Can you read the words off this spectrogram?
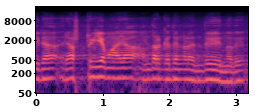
ചില രാഷ്ട്രീയമായ അന്തർഗതങ്ങൾ എന്ത് എന്നത്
